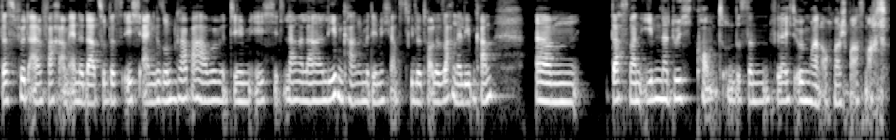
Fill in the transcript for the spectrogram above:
das führt einfach am Ende dazu, dass ich einen gesunden Körper habe, mit dem ich lange, lange leben kann und mit dem ich ganz viele tolle Sachen erleben kann, ähm, dass man eben dadurch kommt und es dann vielleicht irgendwann auch mal Spaß macht.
